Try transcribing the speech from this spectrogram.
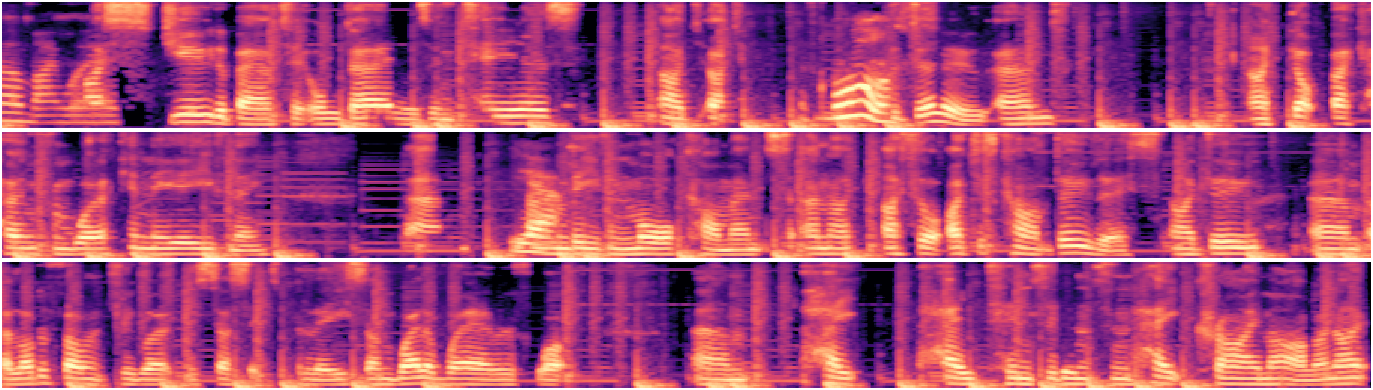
oh my word, I stewed about it all day. I was in tears. I, I of course to do, and I got back home from work in the evening. Um, yeah. and even more comments. And I, I thought, I just can't do this. I do um, a lot of voluntary work with Sussex Police. I'm well aware of what um, hate hate incidents and hate crime are, and I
